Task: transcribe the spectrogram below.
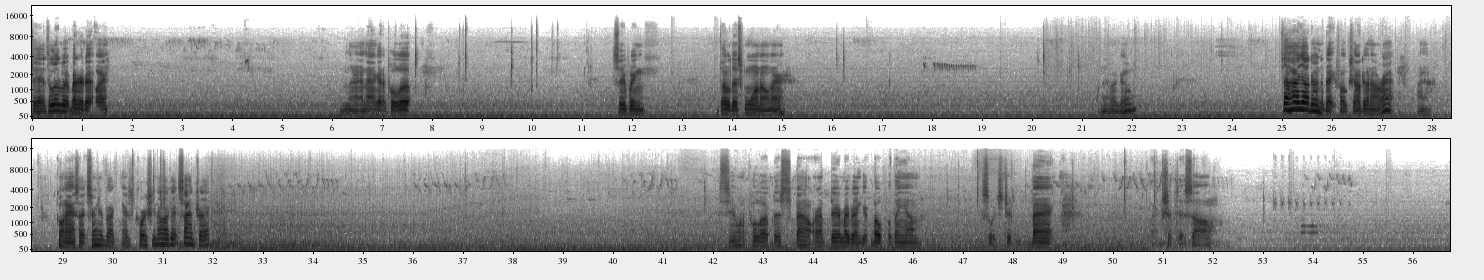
See, it's a little bit better that way. Alright, now I gotta pull up. See if we can throw this one on there. There we go. So how y'all doing today, folks? Y'all doing all right? Going to ask that sooner, but as of course, you know, I get sidetracked. See, I want to pull up this spout right there. Maybe I can get both of them. Switch to the back. Shut this off.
